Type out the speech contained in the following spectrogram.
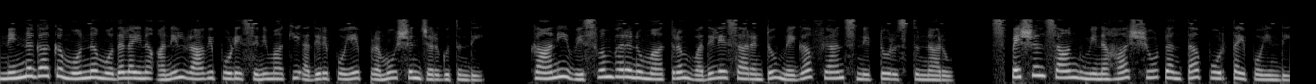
నిన్నగాక మొన్న మొదలైన అనిల్ రావిపూడి సినిమాకి అదిరిపోయే ప్రమోషన్ జరుగుతుంది. కానీ విశ్వంభరను మాత్రం వదిలేశారంటూ మెగా ఫ్యాన్స్ నిట్టూరుస్తున్నారు. స్పెషల్ సాంగ్ మినహా షూట్ అంతా పూర్తయిపోయింది.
